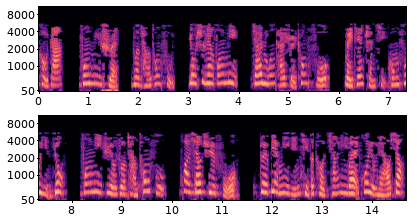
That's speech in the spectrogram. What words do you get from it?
口干。蜂蜜水润肠通腑，用适量蜂蜜，加入温开水冲服。每天晨起空腹饮用，蜂蜜具有润肠通腹、化消去腐，对便秘引起的口腔异味颇有疗效。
